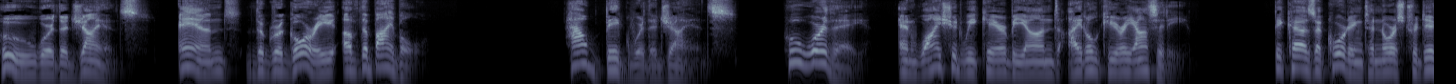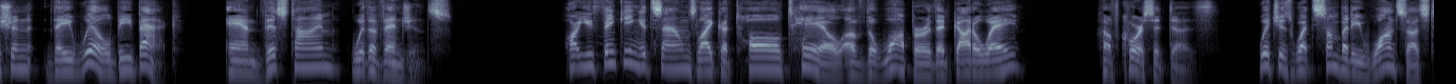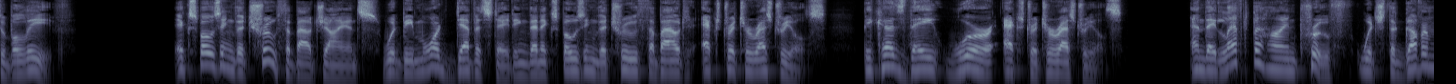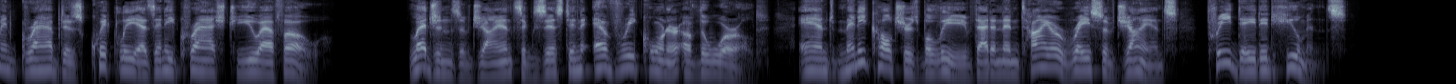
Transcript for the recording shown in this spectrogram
Who were the giants? And the Grigori of the Bible. How big were the giants? Who were they? And why should we care beyond idle curiosity? Because according to Norse tradition, they will be back, and this time with a vengeance. Are you thinking it sounds like a tall tale of the whopper that got away? Of course it does, which is what somebody wants us to believe. Exposing the truth about giants would be more devastating than exposing the truth about extraterrestrials, because they were extraterrestrials. And they left behind proof which the government grabbed as quickly as any crashed UFO. Legends of giants exist in every corner of the world, and many cultures believe that an entire race of giants predated humans.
